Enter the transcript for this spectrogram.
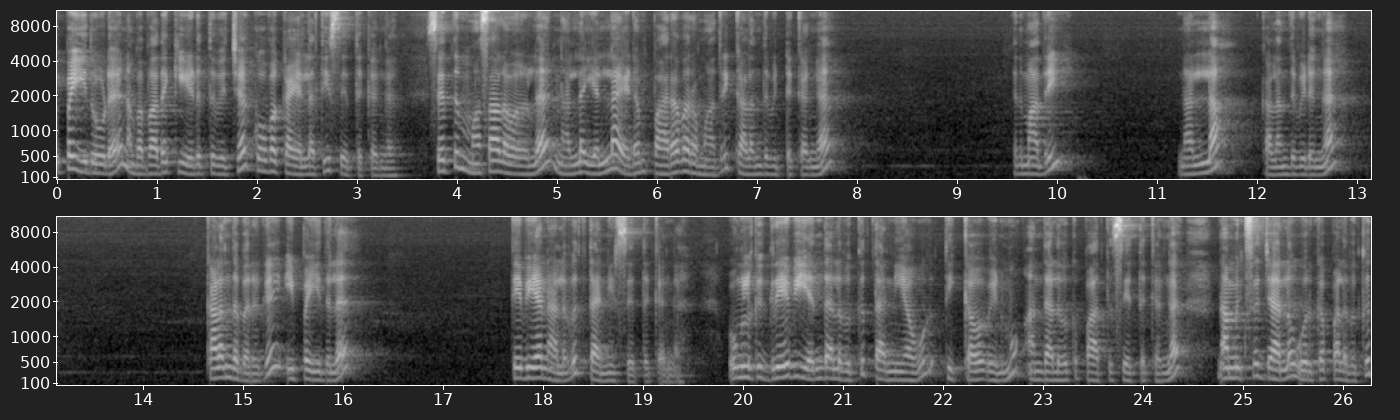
இப்போ இதோட நம்ம வதக்கி எடுத்து வச்ச கோவக்காய் எல்லாத்தையும் சேர்த்துக்கோங்க. சேர்த்து மசாலாவில் நல்ல எல்லா இடம் பரவற மாதிரி கலந்து விட்டுக்கங்க. இது மாதிரி நல்லா கலந்து விடுங்க. கலந்த பிறகு இப்போ இதில் தேவையான அளவு தண்ணீர் சேர்த்துக்கங்க. உங்களுக்கு கிரேவி எந்த அளவுக்கு தண்ணியாகவோ திக்காவோ வேணுமோ அந்த அளவுக்கு பார்த்து சேர்த்துக்கங்க. நான் மிக்சர் ஜாரில் ஒரு கப் அளவுக்கு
